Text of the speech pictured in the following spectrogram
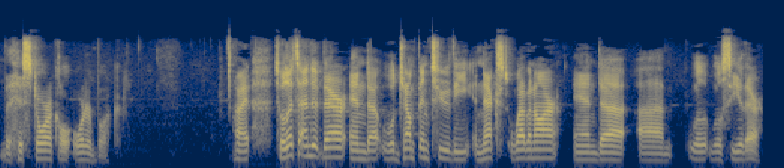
the historical order book. All right, so let's end it there and uh, we'll jump into the next webinar and uh, um, we'll, we'll see you there.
